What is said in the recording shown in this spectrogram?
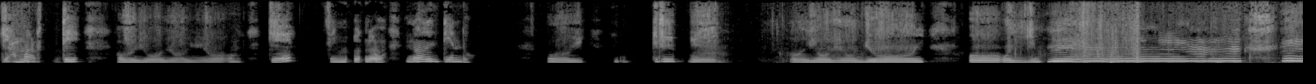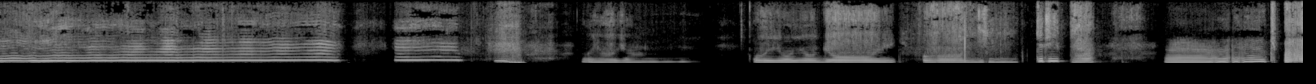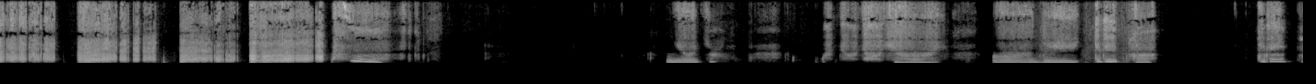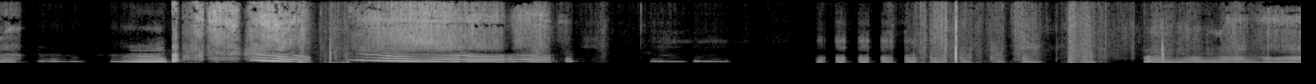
llamarte. Uy, uy, uy, uy. ¿Qué? No, no entiendo. Uy, triple. Uy, uy, uy, uy. Uy, mm, uy. Uy, uy, uy, uy. 드리브 음, 요요 우리 드리브 드리브 음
